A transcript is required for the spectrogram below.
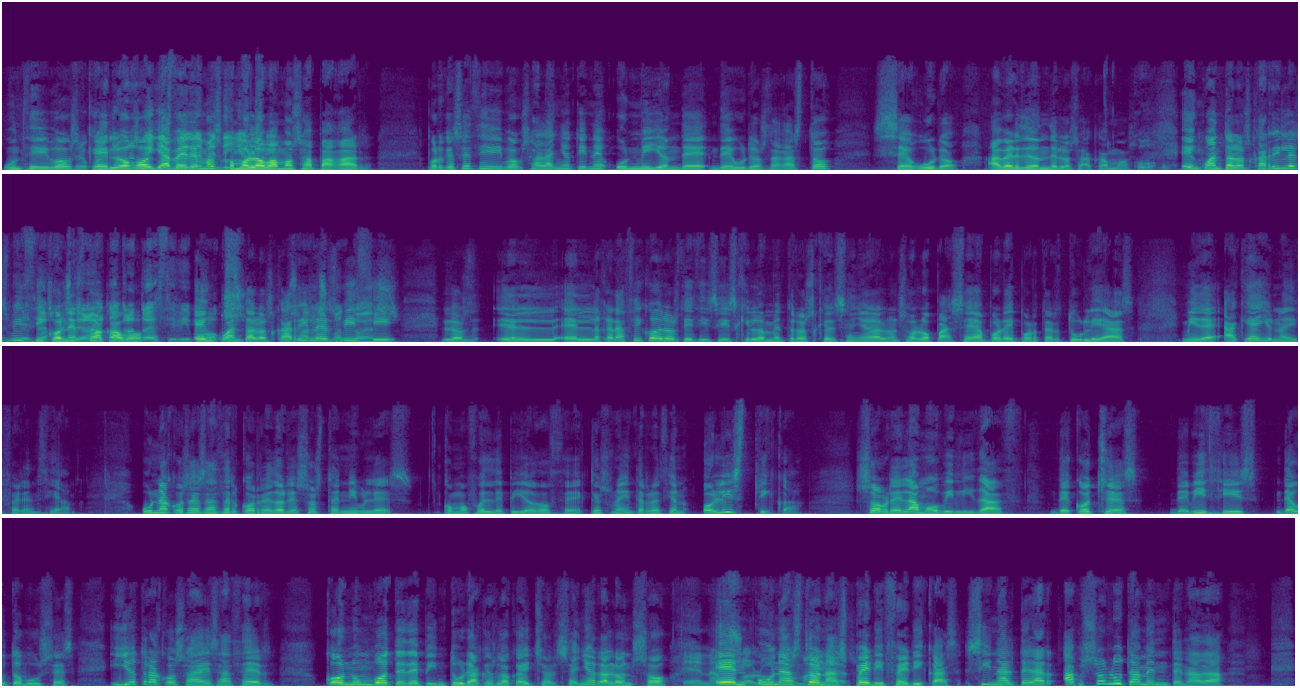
Un Civibox que luego ya veremos cómo lo vamos a pagar. Porque ese Civibox al año tiene un millón de, euros de gasto seguro. A ver de dónde lo sacamos. En cuanto a los carriles bici, con esto acabo. En cuanto a los carriles bici, los, el, el, gráfico de los 16 kilómetros que el señor Alonso lo pasea por ahí por tertulias, mire, aquí hay una diferencia. Una cosa es hacer corredores sostenibles, como fue el de Pío 12, que es una intervención holística sobre la movilidad de coches, de bicis, de autobuses, y otra cosa es hacer con un bote de pintura, que es lo que ha hecho el señor Alonso, en, unas zonas periféricas, sin alterar absolutamente nada.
